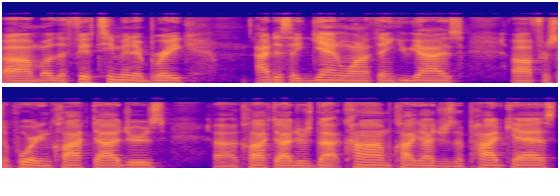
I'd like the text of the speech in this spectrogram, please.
um, of the 15 minute break, I just again want to thank you guys uh, for supporting Clock Dodgers. Uh, clockdodgers.com. Clock Dodgers a podcast.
